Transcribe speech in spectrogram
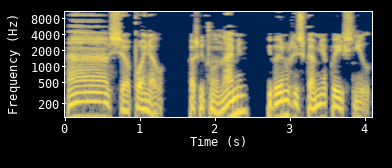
а, все, понял», — воскликнул Намин и, повернувшись ко мне, пояснил.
